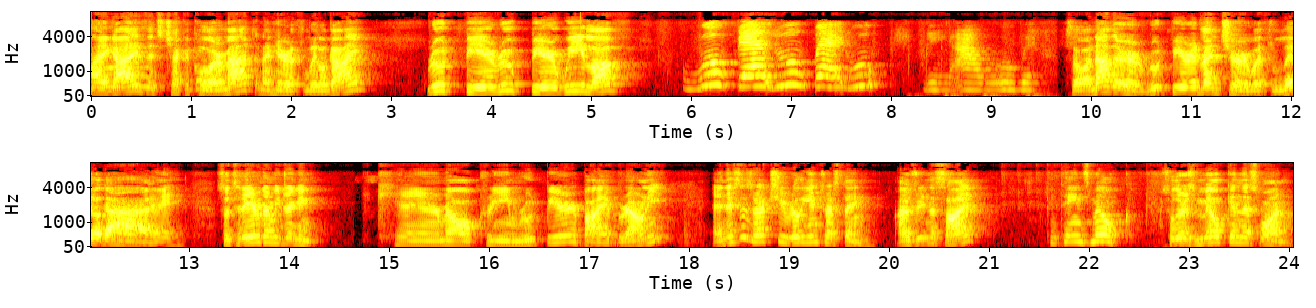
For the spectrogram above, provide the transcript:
Hi guys, it's Checkacola Matt, and I'm here with little guy. Root beer, root beer, we love. Root beer, root beer, root beer, root beer. So another root beer adventure with little guy. So today we're gonna be drinking caramel cream root beer by Brownie, and this is actually really interesting. I was reading the side, contains milk. So there's milk in this one.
